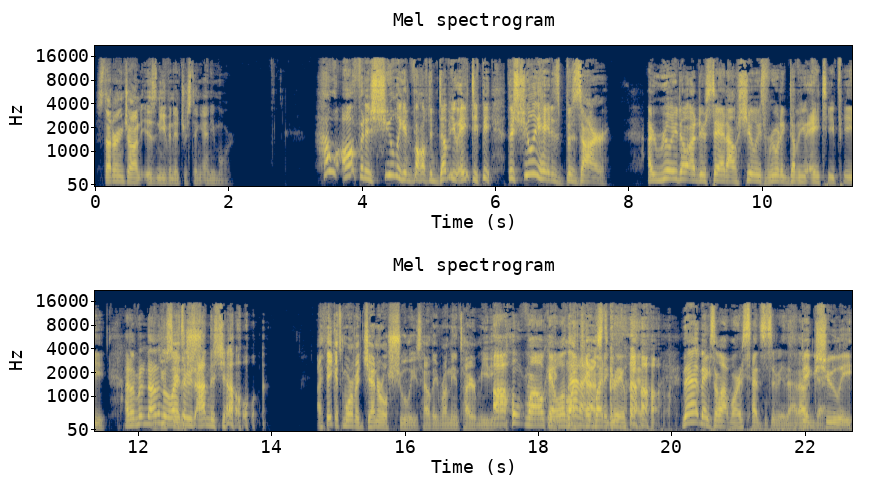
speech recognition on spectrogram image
Stuttering John isn't even interesting anymore. How often is Shuli involved in WATP? The Shuli hate is bizarre. I really don't understand how Shuli's ruining WATP. I don't. None of the last the time he was sh- on the show. I think it's more of a general Shuli's how they run the entire media. Oh well, okay. Well, that I might agree with. that makes a lot more sense to me. That Big okay. Shuli.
